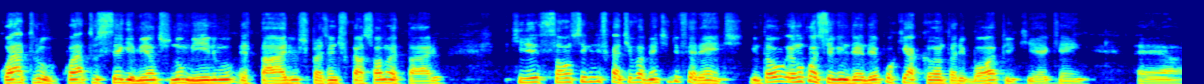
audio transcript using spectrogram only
quatro, quatro segmentos, no mínimo, etários, para a gente ficar só no etário, que são significativamente diferentes. Então, eu não consigo entender porque a Cantar Bop, que é quem é,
